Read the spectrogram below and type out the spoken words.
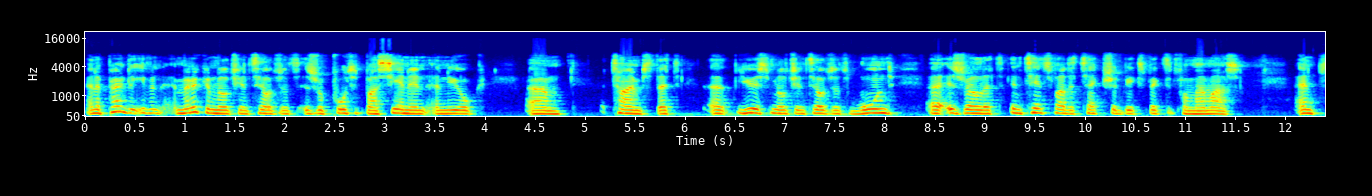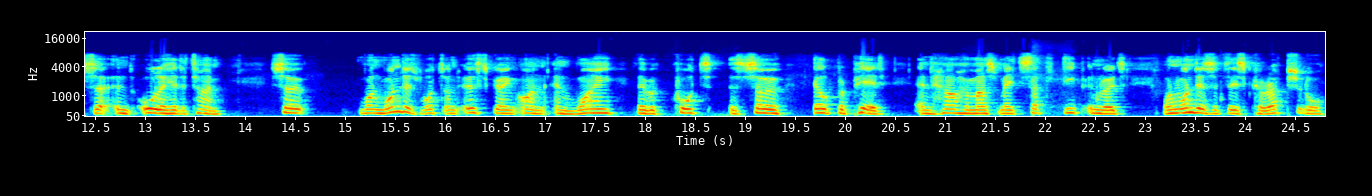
And apparently, even American military intelligence is reported by CNN and New York um, Times that uh, U.S. military intelligence warned uh, Israel that intensified attacks should be expected from Hamas, and and all ahead of time. So one wonders what's on earth's going on and why they were caught so ill prepared, and how Hamas made such deep inroads. One wonders if there's corruption or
